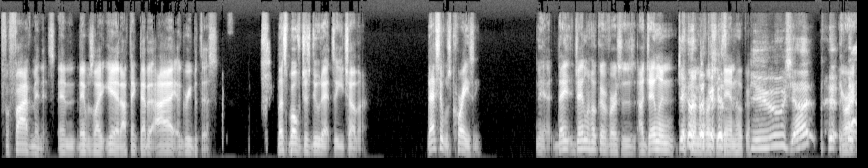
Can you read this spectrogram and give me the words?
for five minutes? And they was like, yeah, I think that I agree with this. Let's both just do that to each other. That shit was crazy. Yeah, they Jalen Hooker versus uh, Jalen Jalen Turner Hooker versus is Dan Hooker. Fusion. You're right.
